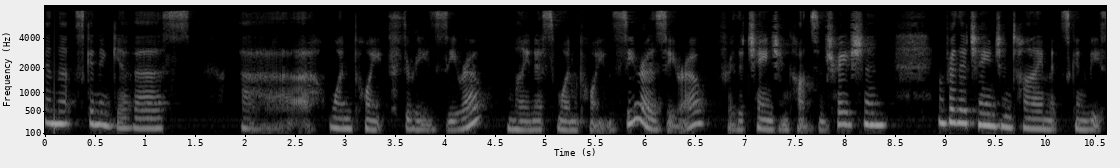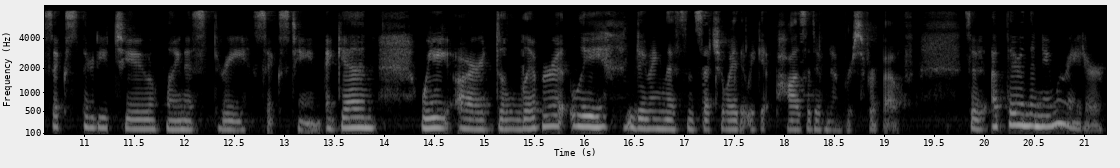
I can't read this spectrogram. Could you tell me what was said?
And that's going to give us uh, 1.30 minus 1.00 for the change in concentration. And for the change in time, it's going to be 632 minus 316. Again, we are deliberately doing this in such a way that we get positive numbers for both. So up there in the numerator,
